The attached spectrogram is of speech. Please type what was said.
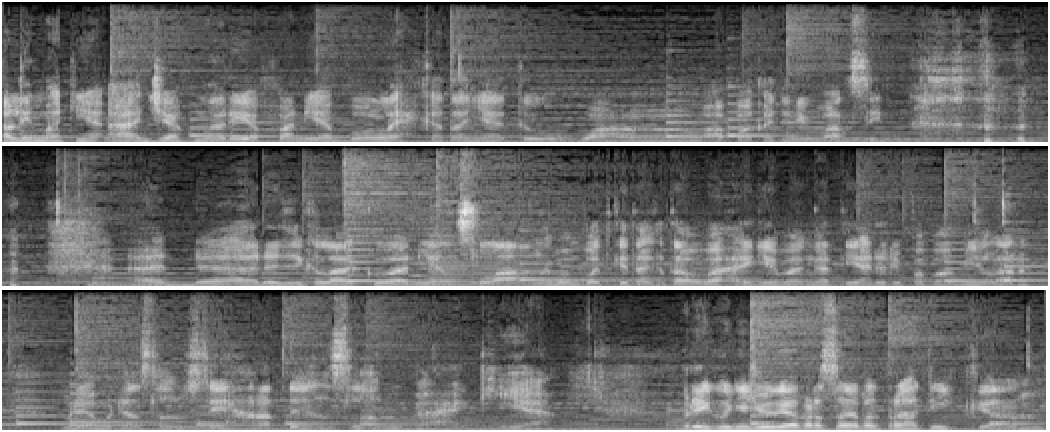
Kalimatnya ajak Maria Vania boleh katanya tuh. Wow, apakah jadi wasit? ada, ada aja kelakuan yang selalu membuat kita ketawa bahagia banget ya dari Papa Bilar. Mudah-mudahan selalu sehat dan selalu bahagia. Berikutnya juga persahabat perhatikan.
